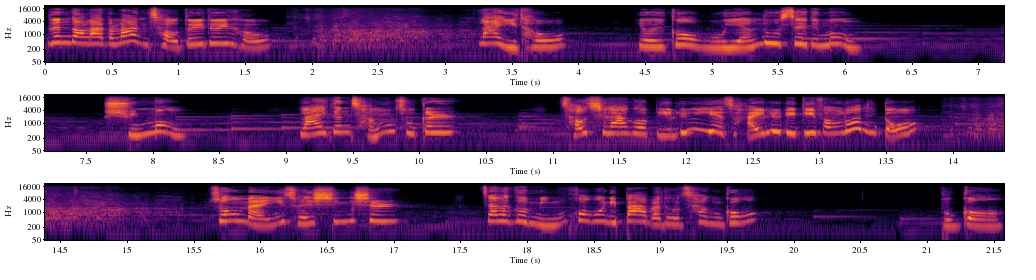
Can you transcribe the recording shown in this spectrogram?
扔到那个烂草堆堆头，那一头有一个五颜六色的梦。寻梦，拿一根长竹竿儿，朝起那个比绿叶子还绿的地方乱夺，装满一船星星儿，在那个明晃晃的坝坝头唱歌。不过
